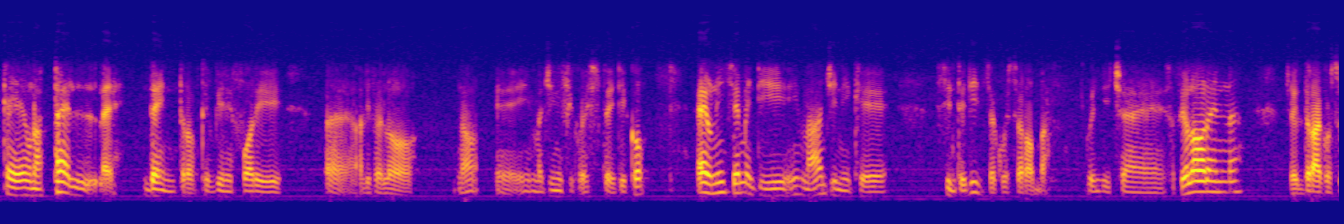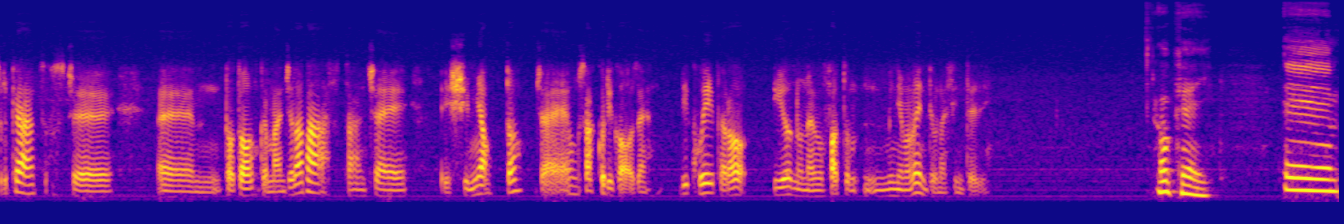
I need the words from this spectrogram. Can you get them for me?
che è una pelle dentro che viene fuori eh, a livello no, eh, immaginifico estetico, è un insieme di immagini che sintetizza questa roba. Quindi c'è Sofia Loren, c'è il drago sul cazzo, c'è ehm, Totò che mangia la pasta, c'è il scimmiotto, c'è un sacco di cose, di cui però io non avevo fatto minimamente una sintesi. Ok. E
